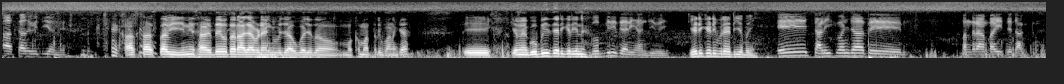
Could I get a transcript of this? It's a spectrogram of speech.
ਖਾਸ ਖਾਸ ਵੀ ਜੀ ਜਾਂਦੇ। ਖਾਸ ਖਾਸ ਤਾਂ ਬੀਜ ਨਹੀਂ ਸਕਦੇ ਉਹ ਤਾਂ ਰਾਜਾ ਵੜਿੰਗ ਵਜਾਊਗਾ ਜਦੋਂ ਮੁੱਖ ਮੰਤਰੀ ਬਣ ਗਿਆ। ਤੇ ਕਿਵੇਂ ਗੋਭੀ ਦੀ ਤਿਆਰੀ ਕਰੀ ਨੇ? ਗੋਭੀ ਦੀ ਤਿਆਰੀ ਹਾਂਜੀ ਬਈ। ਕਿਹੜੀ ਕਿਹੜੀ ਵੈਰਾਈਟੀ ਹੈ ਬਈ? ਇਹ 40 51 ਤੇ 15 ਬਾਈ ਤੇ ਡਾਕਟਰ।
